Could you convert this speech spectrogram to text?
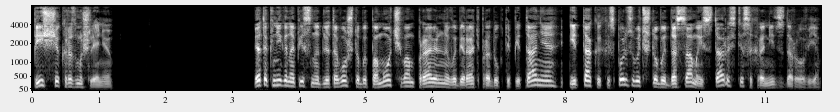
Пища к размышлению. Эта книга написана для того, чтобы помочь вам правильно выбирать продукты питания и так их использовать, чтобы до самой старости сохранить здоровье.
